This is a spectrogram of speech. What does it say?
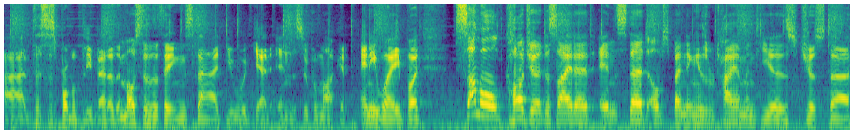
uh, this is probably better than most of the things that you would get in the supermarket anyway. But some old codger decided instead of spending his retirement years just uh,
